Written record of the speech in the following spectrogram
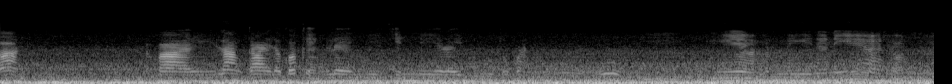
บ้านสบายร่างกายแล้วก็แข็งแรงมีกินมีอะไรอยู่ เนี่ยมันมีนะเนี่ยแถวเนี้ย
